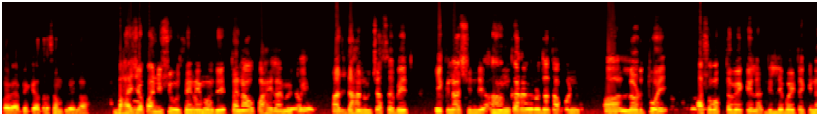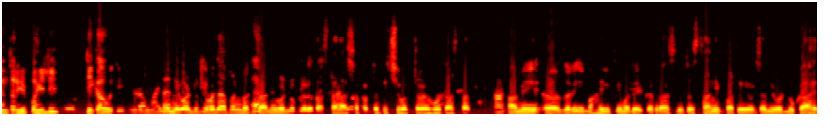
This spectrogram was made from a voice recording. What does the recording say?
बऱ्यापैकी आता संपलेला. आहे. भाजप आणि शिवसेनेमध्ये तणाव पाहायला मिळतोय. आज डहाणूच्या सभेत एकनाथ शिंदे अहंकाराविरोधात आपण लढतोय असं वक्तव्य केलं. दिल्ली बैठकीनंतर ही पहिली टीका होती. निवडणुकीमध्ये आपण बघता निवडणूक लढत असताना अशा पद्धतीची वक्तव्य होत असतात. आम्ही जरी महायुतीमध्ये एकत्र असलो तर स्थानिक पातळीवरच्या निवडणुका आहेत.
